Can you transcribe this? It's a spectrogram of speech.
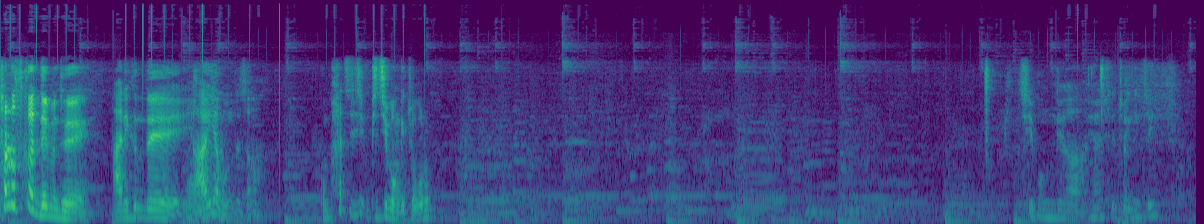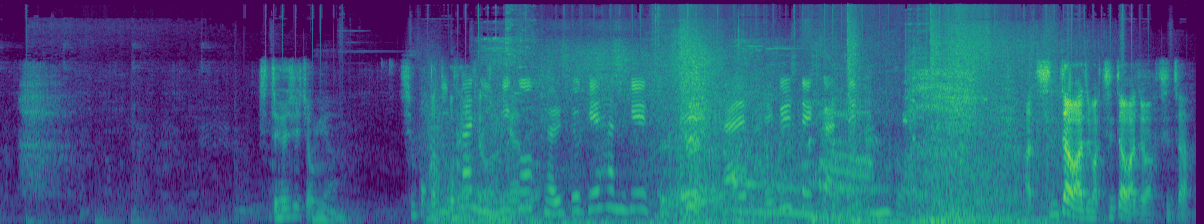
탈로스까지 내면 돼. 아니 근데 어. 아이야 뭔데잖아 그럼 파지 비치 번개 쪽으로? 비치 번개가 현실적이지? 진짜 현실적이야. 심폭 같은 거 이판 생각해 이기고 별두 개 한 개 두 개 날 밝을 때까지 반복 아 진짜 마지막, 진짜 마지막, 진짜.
